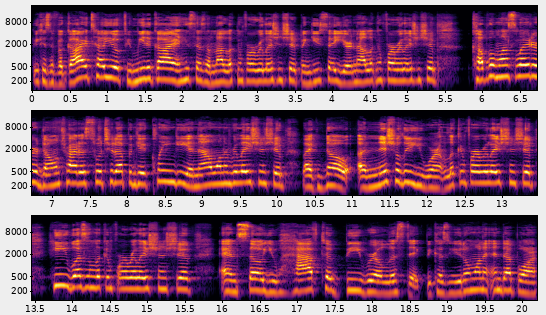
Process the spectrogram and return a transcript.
because if a guy tell you if you meet a guy and he says i'm not looking for a relationship and you say you're not looking for a relationship couple of months later, don't try to switch it up and get clingy and now want a relationship. Like, no, initially you weren't looking for a relationship. He wasn't looking for a relationship. And so you have to be realistic because you don't want to end up on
